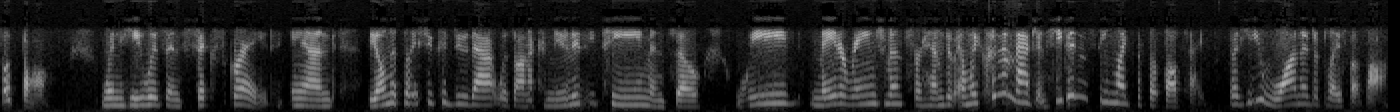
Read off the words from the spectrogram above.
football when he was in sixth grade, and the only place you could do that was on a community team, and so we made arrangements for him to, and we couldn't imagine. He didn't seem like the football type, but he wanted to play football.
